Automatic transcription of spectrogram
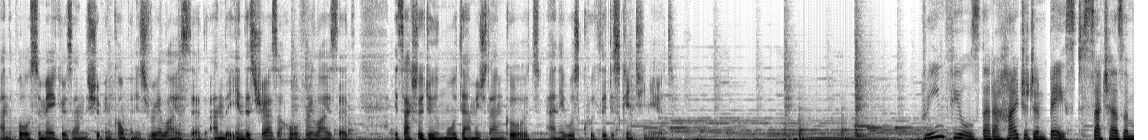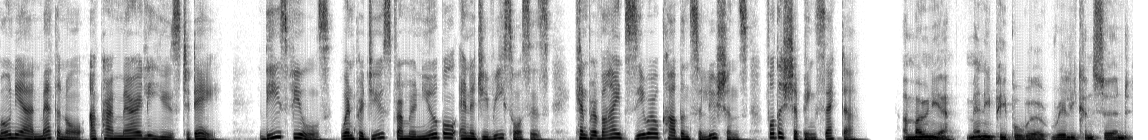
And the policymakers and the shipping companies realized that, and the industry as a whole realized that it's actually doing more damage than good, and it was quickly discontinued. Green fuels that are hydrogen based, such as ammonia and methanol, are primarily used today. These fuels, when produced from renewable energy resources, can provide zero carbon solutions for the shipping sector. Ammonia, many people were really concerned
